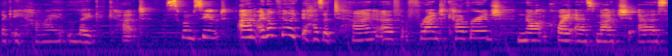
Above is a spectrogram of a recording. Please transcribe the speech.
like a high leg cut swimsuit. Um, I don't feel like it has a ton of front coverage, not quite as much as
